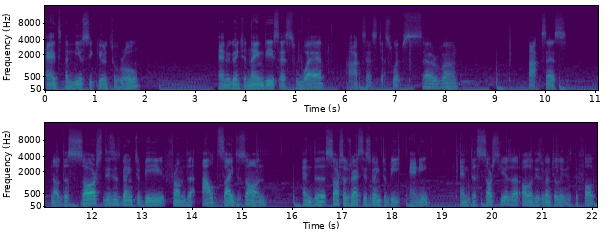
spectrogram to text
add a new security rule. And we're going to name this as web access just web server access. Now the source this is going to be from the outside zone and the source address is going to be any. And the source user all of these are going to leave as default.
